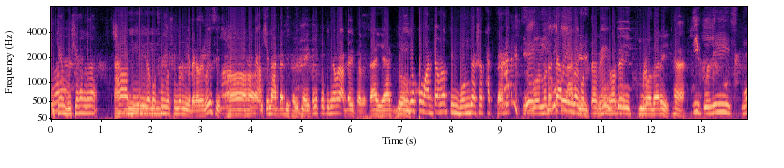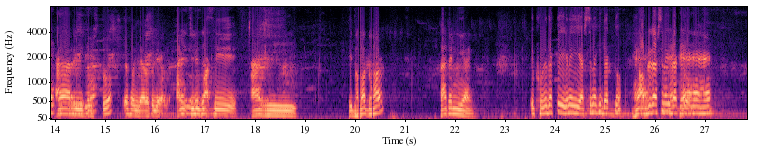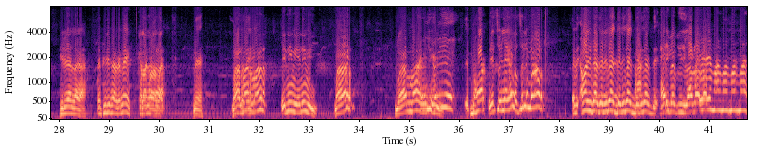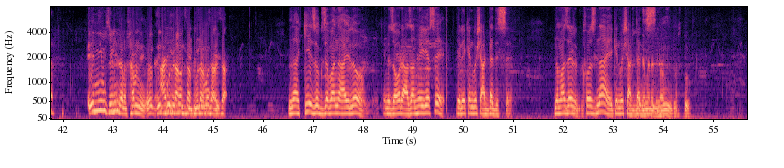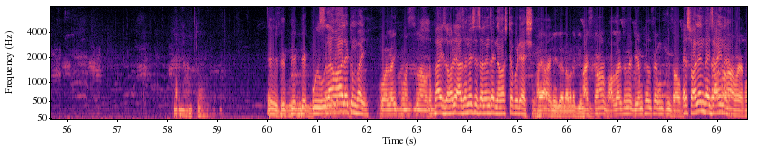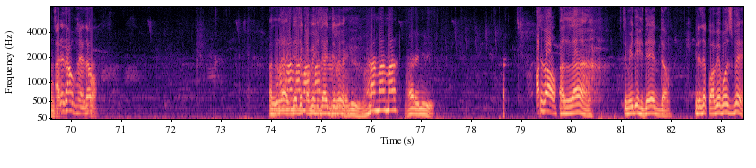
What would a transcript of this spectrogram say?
এখানে বসে থাকলে না? সারাদিন এরকম সুন্দর সুন্দর মেয়ে দেখা যায় বুঝেছিস? হ্যাঁ হ্যাঁ এখানে আড্ডা দিতে হবে। হ্যাঁ, এখানে প্রতিদিন আমরা আড্ডা দিতে হবে। তাই একদম। এইরকম আড্ডা আমরা তিন বন্ধু একসাথে থাকতে হবে। তিন বন্ধু থাকতে এইভাবে করতে হবে এইভাবে কি মজা রে। হ্যাঁ। কি বলিস? আরে দোস্ত। এ চলে গেল চলে গেল। আরে চলে পাখি। আরে এই ধর ধর। তাড়াতাড়ি নিয়ে আয়। এই ফোনে দেখতো এখানে এই আসছে নাকি দেখতো? হ্যাঁ। আপডেট আসছে নাকি দেখতো? হ্যাঁ হ্যাঁ হ্যাঁ। হিরো লাগা। ফ্রি ফায়ার নে খেলা করা নে। মার মার মার। এনিমি এনিমি মার মার মার এনিমি ধর। এ চলে গেল চলে মার। আমার রিভাইভ দে রিভাইভ দে রিভাইভ দে রিভাইভ দে। আরে ভাই লাভ লাভ লাভ। মার মার মার মার। এনিমি চলে গেল সামনে। ওই গুলি মারছে গুলি মারছে। না কি যুগ জামানে আইলো? এখানে জহর আজান হয়ে গেছে এর এখানে বসে আড্ডা দিচ্ছে। নামাজের খোঁজ নাই এখানে বসে আড্ডা দিচ্ছে। দোস্ত। এই দেখ দেখ দেখ ওই ওই সালাম আলাইকুম ভাই। ওয়ালাইকুম আসসালাম। ভাই জহরে আজান হয়েছে চলেন যাই নামাজটা পড়ে আসি। ভাই আপনি জান আমরা গেম আজকে আমার ভালো লাগছে না গেম খেলছে এখন তুমি যাও। চলেন ভাই যাই না। না ভাই এখন যাও। যাও ভাই যাও। আল্লাহ ঈদের যে কবে হিদায়ত দেবে মার। মার মার মার। এনিমি। আচ্ছা, যাও। আল্লাহ তুমি এদের হৃদায়ত দাও এটা যে কবে বসবে?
